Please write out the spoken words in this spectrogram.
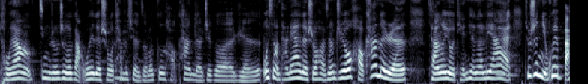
同样竞争这个岗位的时候，他们选择了更好看的这个人。我想谈恋爱的时候，好像只有好看的人才能有甜甜的恋爱。就是你会把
